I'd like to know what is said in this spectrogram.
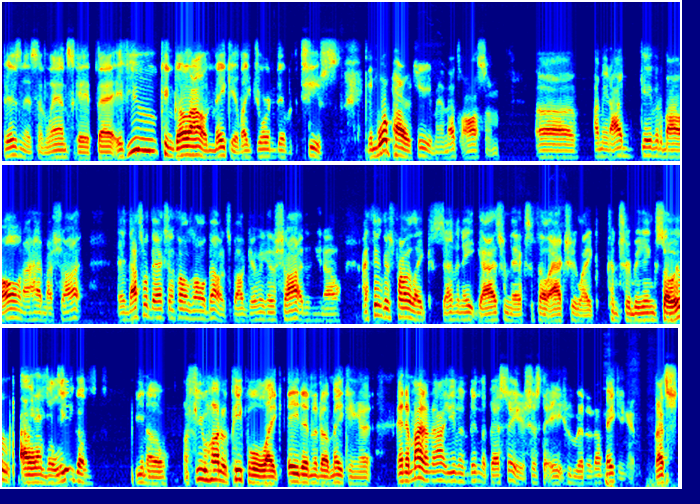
business and landscape that if you can go out and make it like Jordan did with the Chiefs, then more power to you, man. That's awesome. Uh, I mean, I gave it my all and I had my shot and that's what the XFL is all about. It's about giving it a shot, and you know, I think there's probably like seven, eight guys from the XFL actually like contributing. So it, out of a league of, you know, a few hundred people, like eight ended up making it, and it might have not even been the best eight. It's just the eight who ended up making it. That's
